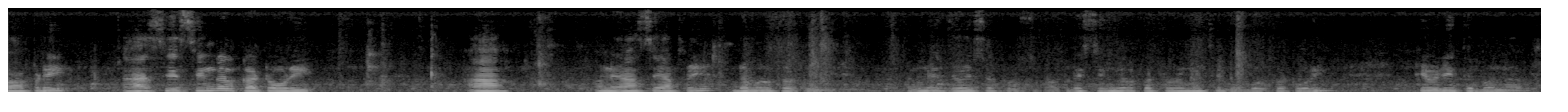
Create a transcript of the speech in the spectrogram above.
આપણી આ છે સિંગલ કટોરી. આ અને આ છે આપણી ડબલ કટોરી. તમે જોઈ શકો છો, આપણે સિંગલ કટોરીમાંથી ડબલ કટોરી કેવી રીતે બનાવી.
